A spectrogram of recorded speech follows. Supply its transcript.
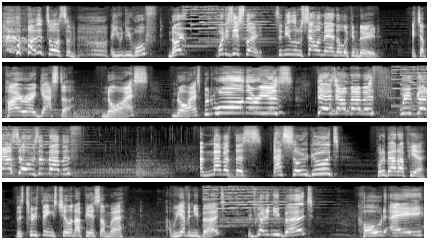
That's awesome. Are you a new wolf? No. What is this though? It's a new little salamander looking dude. It's a pyrrhogaster. Nice. Nice. But whoa, there he is! There's our mammoth! We've got ourselves a mammoth! A Mammuthus! That's so good! What about up here? There's two things chilling up here somewhere. Uh, we have a new bird. We've got a new bird called a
